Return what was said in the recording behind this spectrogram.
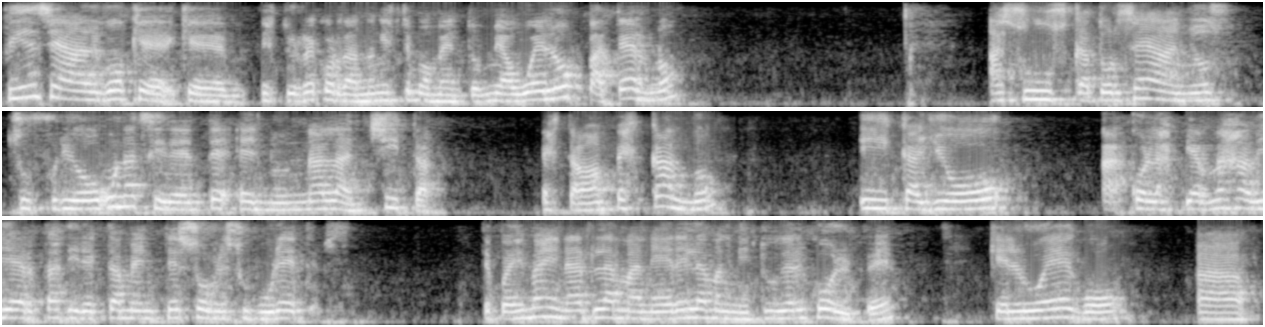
Fíjense algo que, que estoy recordando en este momento. Mi abuelo paterno, a sus 14 años sufrió un accidente en una lanchita. Estaban pescando y cayó ah, con las piernas abiertas directamente sobre sus buretes. Te puedes imaginar la manera y la magnitud del golpe que luego, ah,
